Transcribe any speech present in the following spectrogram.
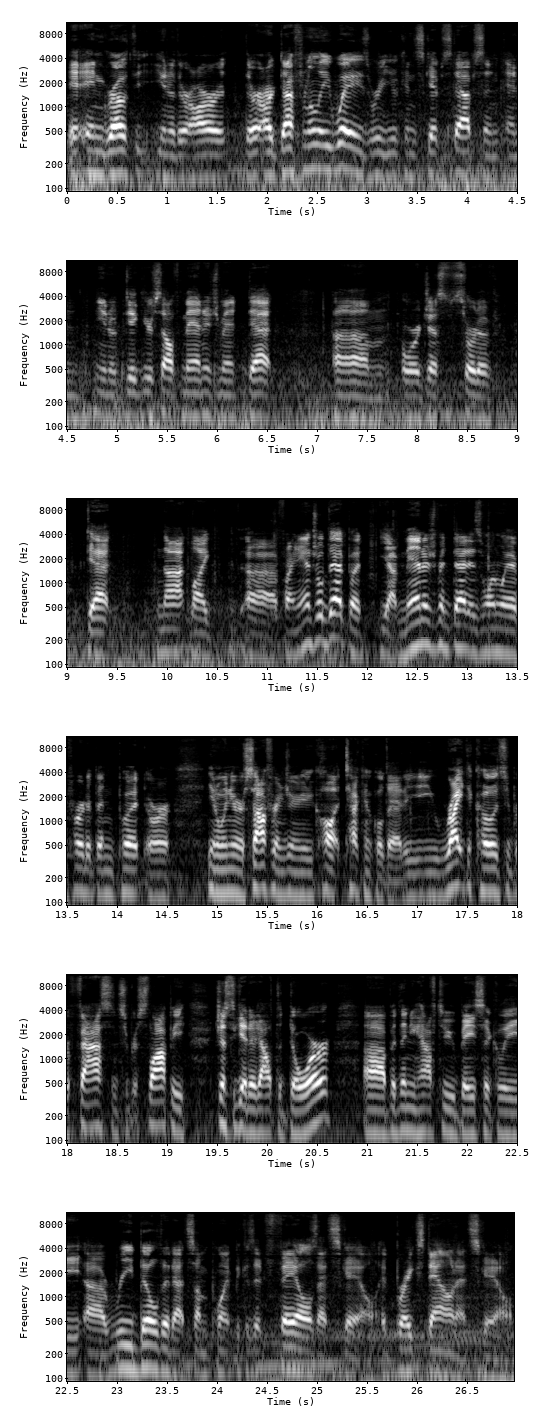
in growth, you know, there are there are definitely ways where you can skip steps and, and you know dig yourself management debt, um, or just sort of debt, not like uh, financial debt, but yeah, management debt is one way I've heard it been put. Or you know, when you're a software engineer, you call it technical debt. You, write the code super fast and super sloppy just to get it out the door, uh, but then you have to basically uh, rebuild it at some point because it fails at scale. It breaks down at scale.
